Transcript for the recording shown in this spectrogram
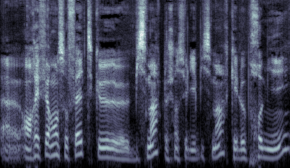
euh, en référence au fait que Bismarck, le chancelier Bismarck, est le premier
